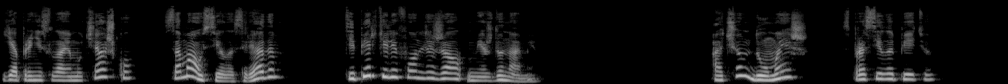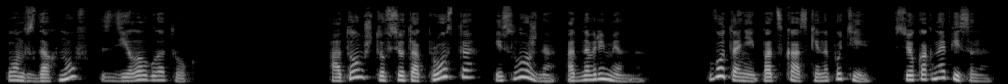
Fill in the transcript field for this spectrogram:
Я принесла ему чашку, сама уселась рядом. Теперь телефон лежал между нами. «О чем думаешь?» — спросила Петю. Он, вздохнув, сделал глоток. «О том, что все так просто и сложно одновременно. Вот они, подсказки на пути, все как написано.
